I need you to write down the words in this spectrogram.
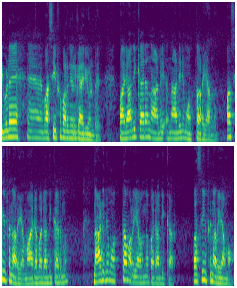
ഇവിടെ വസീഫ് പറഞ്ഞൊരു കാര്യമുണ്ട്. പരാതിക്കാരൻ നാട് നാടിന് മൊത്തം അറിയാമെന്ന് വസീഫിന് അറിയാമോ? ആരാ പരാതിക്കാരെന്ന്? നാടിന് മൊത്തം അറിയാവുന്ന പരാതിക്കാർ. വസീഫിന് അറിയാമോ?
